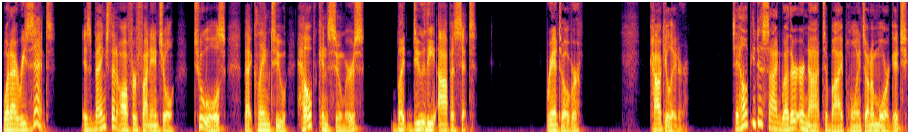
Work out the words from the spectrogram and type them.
What I resent is banks that offer financial tools that claim to help consumers but do the opposite. Rant over. Calculator. To help you decide whether or not to buy points on a mortgage,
